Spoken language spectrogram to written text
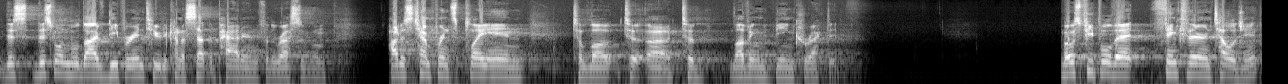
This, this one we'll dive deeper into to kind of set the pattern for the rest of them. How does temperance play in to, lo- to, uh, to loving being corrected? Most people that think they're intelligent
